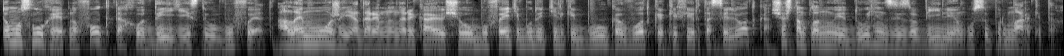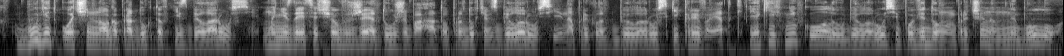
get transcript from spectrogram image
Тому слухай етнофолк та ходи їсти у буфет. Але може я даремно нарікаю, що у буфеті будуть тільки булка, водка, кефір та сельодка. Що ж там планує Дугін з ізобілієм у супермаркетах? Буде очень много продуктів із Білорусі. Мені здається, що вже дуже багато продуктів з Білорусі, наприклад, білоруські креветки, яких ніколи у Білорусі по відомим причинам не було.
